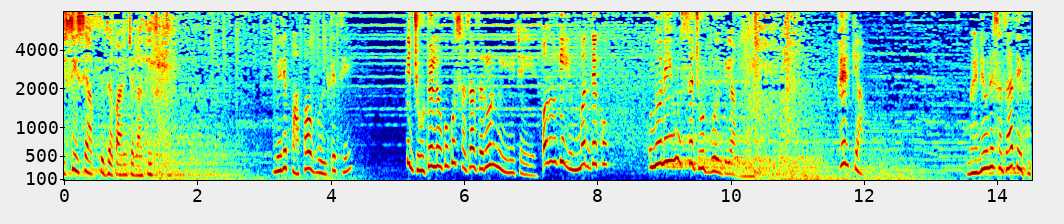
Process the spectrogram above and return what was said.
इसी से आपकी जबान चलाती थी। मेरे पापा बोलते थे कि झूठे लोगों को सजा ज़रूर मिलनी चाहिए और उनकी हिम्मत देखो, उन्होंने ही मुझसे झूठ बोल दिया। फिर क्या? मैंने उन्हें सजा दे दी।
